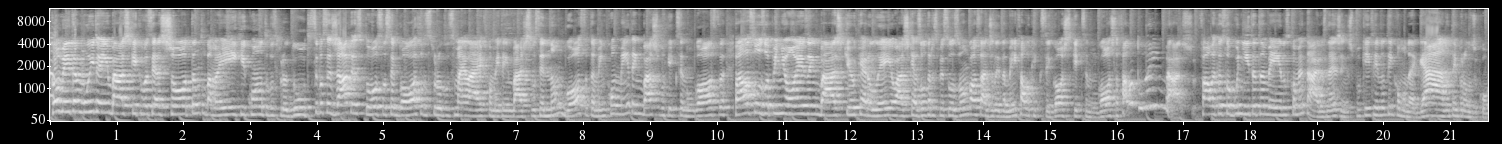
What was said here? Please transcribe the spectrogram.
Comenta muito aí embaixo o que, que você achou, tanto da Make quanto dos produtos. Se você já testou, se você gosta dos produtos My Life, comenta aí embaixo. Se você não gosta também, comenta aí embaixo por que, que você não gosta. Fala suas opiniões aí embaixo que eu quero ler. Eu acho que as outras pessoas vão gostar de ler também. Fala o que, que você gosta, o que, que você não gosta. Fala tudo aí embaixo. Fala que eu sou bonita também aí nos comentários, né, gente? Porque isso aí não tem como negar, não tem pra onde correr,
